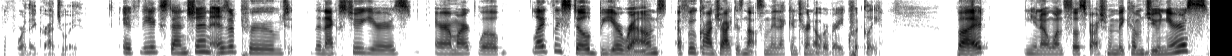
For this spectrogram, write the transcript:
before they graduate. If the extension is approved, the next two years, Aramark will likely still be around. A food contract is not something that can turn over very quickly. But, you know, once those freshmen become juniors,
